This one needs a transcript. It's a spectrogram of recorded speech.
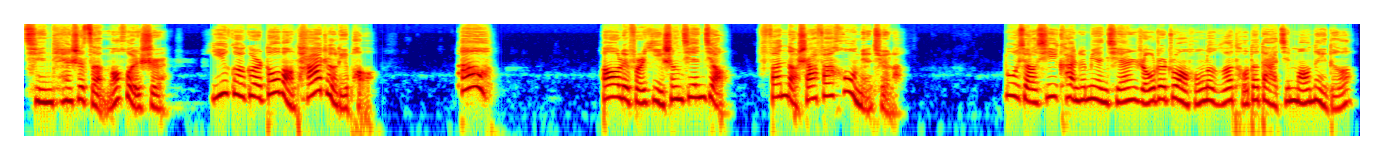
今天是怎么回事？一个个都往他这里跑！哦！奥利弗一声尖叫，翻到沙发后面去了。陆小西看着面前揉着撞红了额头的大金毛内德，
